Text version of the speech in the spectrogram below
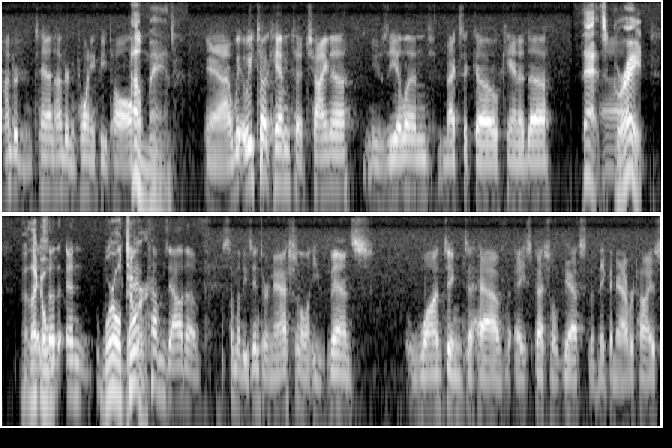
110, 120 feet tall. Oh man, Yeah, we, we took him to China, New Zealand, Mexico, Canada. that's Um, great. Like a and, so th- and world that tour. comes out of some of these international events wanting to have a special guest that they can advertise,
